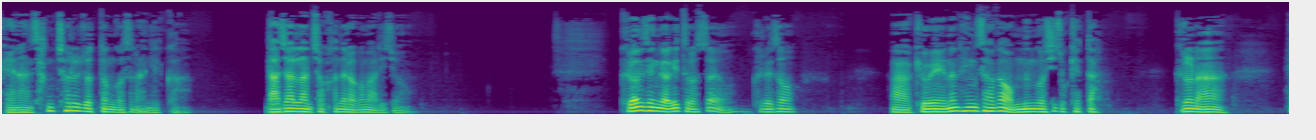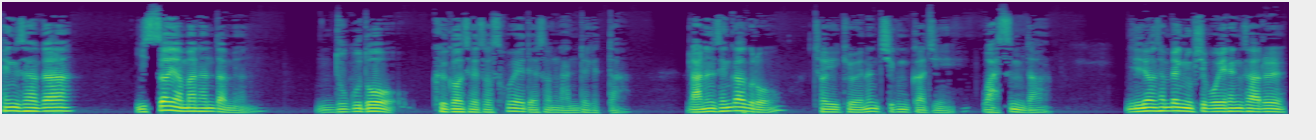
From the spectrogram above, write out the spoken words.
괜한 상처를 줬던 것은 아닐까. 나 잘난 척 하느라고 말이죠. 그런 생각이 들었어요. 그래서, 아, 교회에는 행사가 없는 것이 좋겠다. 그러나 행사가 있어야만 한다면 누구도 그것에서 소외돼서는 안 되겠다. 라는 생각으로 저희 교회는 지금까지 왔습니다. 1년 365일 행사를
